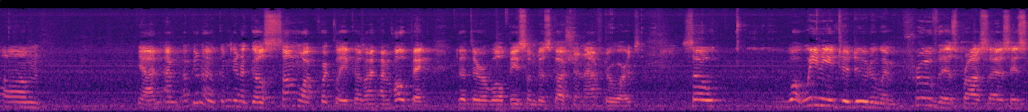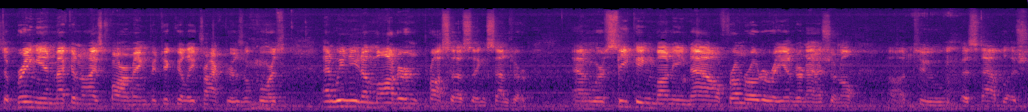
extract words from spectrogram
Um, yeah, I'm, I'm, I'm gonna go somewhat quickly because I'm hoping that there will be some discussion afterwards. So what we need to do to improve this process is to bring in mechanized farming, particularly tractors, of course, and we need a modern processing center. And we're seeking money now from Rotary International uh, to establish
